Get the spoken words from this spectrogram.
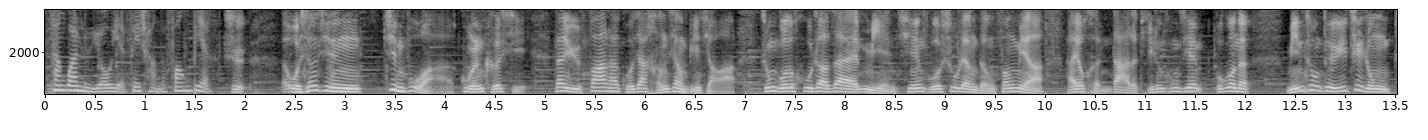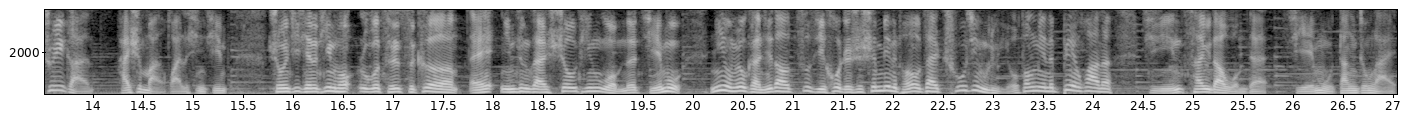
参观旅游也非常的方便。是，呃，我相信进步啊固然可喜，但与发达国家横向比较啊，中国的护照在免签国数量等方面啊还有很大的提升空间。不过呢，民众对于这种追赶还是满怀了信心。收音机前的听众朋友，如果此时此刻，哎，您正在收听我们的节目。您有没有感觉到自己或者是身边的朋友在出境旅游方面的变化呢？请您参与到我们的节目当中来。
